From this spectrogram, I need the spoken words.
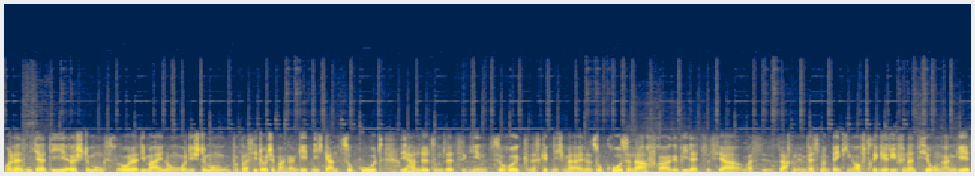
Und da sind ja die äh, Stimmungs- oder die Meinungen und die Stimmung, was die Deutsche Bank angeht, nicht ganz so gut. Die Handelsumsätze gehen zurück. Es gibt nicht mehr eine so große Nachfrage wie letztes Jahr, was Sachen Investmentbanking, Aufträge, Refinanzierung angeht.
